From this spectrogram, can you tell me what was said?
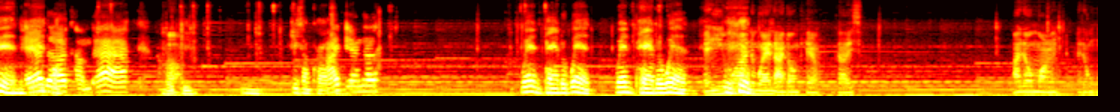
win. Panda, come back. Okay. Mm, Jeez, I'm Hi. Panda. Win, Panda, win. Win, Panda, win. Anyone win, I don't care, guys. I don't mind. I don't.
